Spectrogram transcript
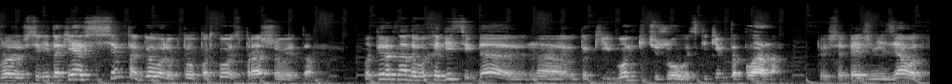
и так я всем так говорю, кто подходит, спрашивает там, во-первых, надо выходить всегда на такие гонки тяжелые с каким-то планом. То есть, опять же, нельзя вот,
